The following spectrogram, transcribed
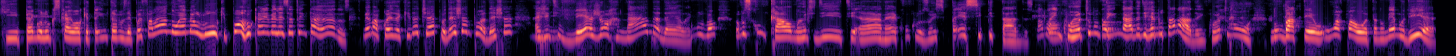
que pega o Luke Skywalker 30 anos depois e fala: Ah, não é meu Luke. Porra, o cara envelheceu 30 anos. Mesma coisa aqui da Chapel. Deixa, pô, deixa a gente ver a jornada dela. Vamos, vamos, vamos com calma antes de tirar né, conclusões precipitadas. Tá Por enquanto não tem nada de rebutar nada. Enquanto não, não bateu uma com a outra no mesmo dia,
